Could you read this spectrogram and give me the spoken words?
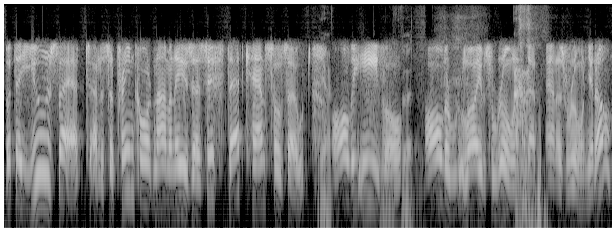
But they use that and the Supreme Court nominees as if that cancels out Yeah. all the evil, all the lives ruined that man has ruined, you know?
